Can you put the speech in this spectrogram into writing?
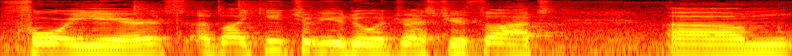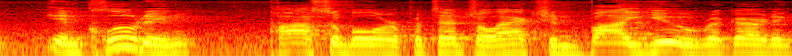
four years. I'd like each of you to address your thoughts, um, including possible or potential action by you regarding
